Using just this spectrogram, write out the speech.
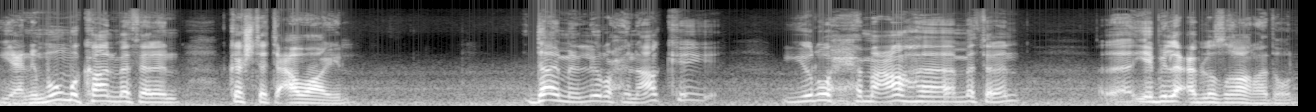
يعني مو مكان مثلا كشتة عوايل. دائما اللي يروح هناك يروح معاها مثلا آه، يبي يلعب الصغار هذول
